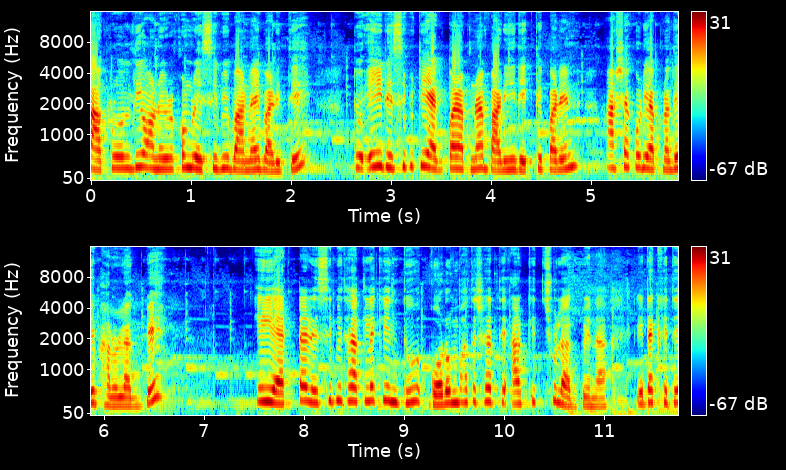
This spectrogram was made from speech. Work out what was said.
কাঁকরোল দিয়ে অনেক রকম রেসিপি বানাই বাড়িতে। তো এই রেসিপিটি একবার আপনারা বানিয়ে দেখতে পারেন, আশা করি আপনাদের ভালো লাগবে। এই একটা রেসিপি থাকলে কিন্তু গরম ভাতের সাথে আর কিচ্ছু লাগবে না, এটা খেতে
